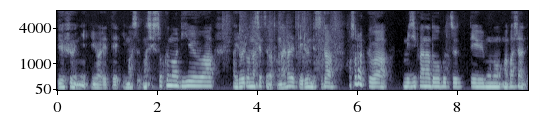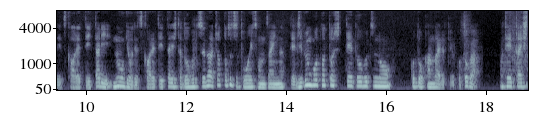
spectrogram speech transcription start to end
いうふうに言われています。まあ、失速の理由はいろいろな説が唱えられているんですが、おそらくは身近な動物っていうもの、まあ、馬車で使われていたり、農業で使われていたりした動物がちょっとずつ遠い存在になって、自分ごととして動物のことを考えるということが、まあ、停滞し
